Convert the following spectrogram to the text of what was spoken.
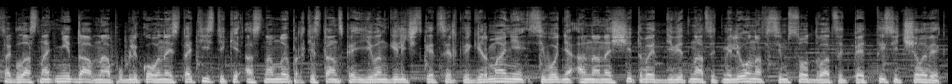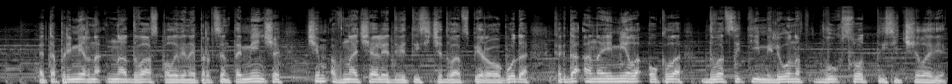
Согласно недавно опубликованной статистике основной протестантской евангелической церкви Германии, сегодня она насчитывает 19 миллионов 725 тысяч человек – это примерно на 2,5% меньше, чем в начале 2021 года, когда она имела около 20 миллионов 200 тысяч человек.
